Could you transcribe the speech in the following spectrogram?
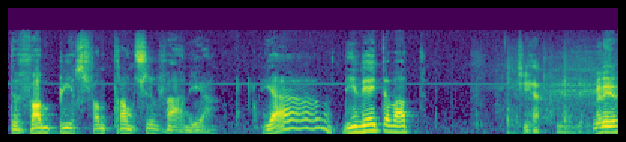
De vampiers van Transylvania. Ja, die weten wat. ja, ja, Meneer,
